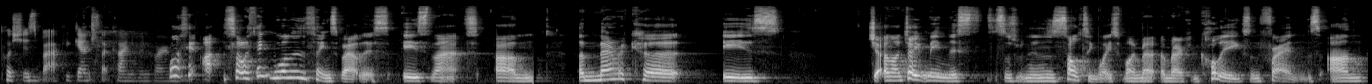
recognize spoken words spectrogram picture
pushes back against that kind of environment. Well, I think, I- so I think one of the things about this is that um, America is, ge- and I don't mean this sort of in an insulting way to my American colleagues and friends, um,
